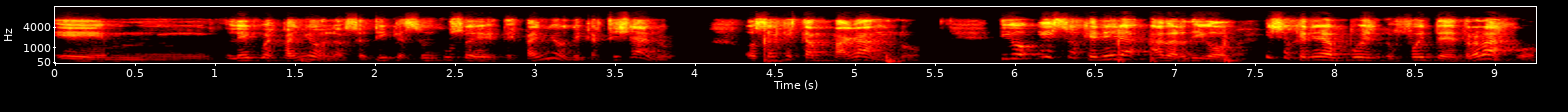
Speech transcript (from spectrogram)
Em, lengua española, o sea, tiene que hacer un curso de, español, de castellano. O sea que están pagando. Digo, eso genera, a ver, digo, eso genera pues, fuente de trabajo.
